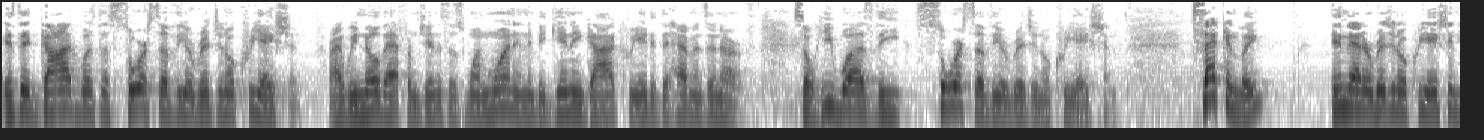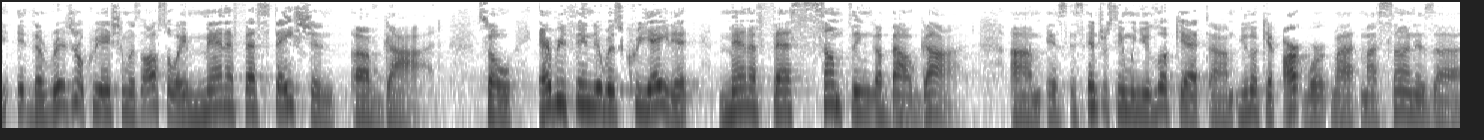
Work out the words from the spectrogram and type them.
is that God was the source of the original creation. Right? We know that from Genesis 1 1. In the beginning, God created the heavens and earth. So he was the source of the original creation. Secondly, in that original creation, the original creation was also a manifestation of God. So everything that was created manifests something about God. Um, it's, it's, interesting when you look at um, you look at artwork. My my son is uh,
